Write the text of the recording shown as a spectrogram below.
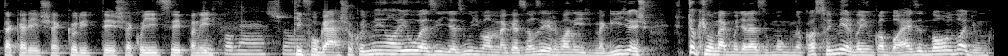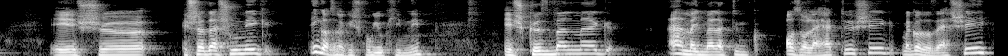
tekerések, körítések, hogy így szépen így... Kifogások. Kifogások, hogy mi a jó, ez így, ez úgy van, meg ez azért van így, meg így, és, és tök jól megmagyarázzuk magunknak azt, hogy miért vagyunk abban a helyzetben, ahol vagyunk. És, ö, és ráadásul még igaznak is fogjuk hinni, és közben meg elmegy mellettünk az a lehetőség, meg az az esély,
